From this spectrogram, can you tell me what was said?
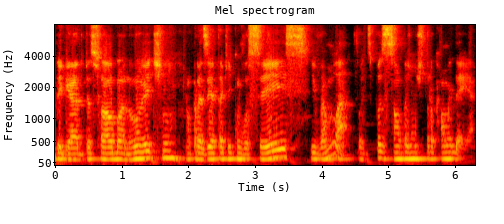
Obrigado, pessoal. Boa noite. É um prazer estar aqui com vocês. E vamos lá, estou à disposição para a gente trocar uma ideia.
